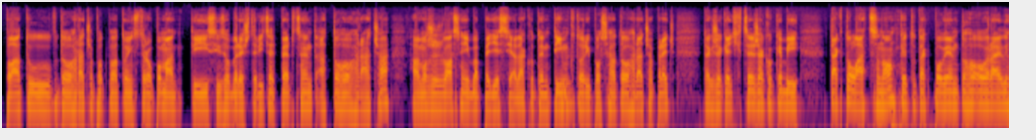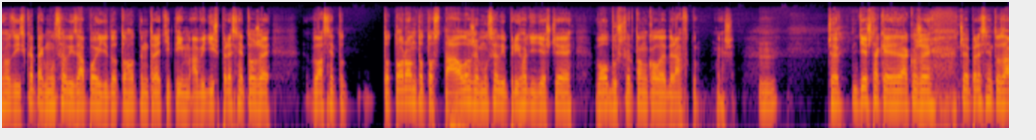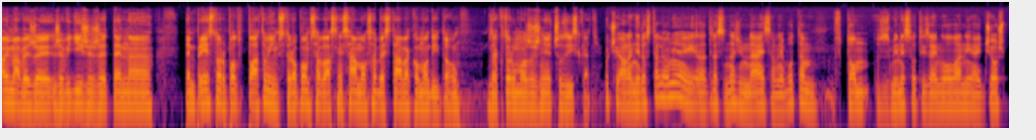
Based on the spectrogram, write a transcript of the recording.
platu toho hráča pod platovým stropom a ty si zoberieš 40% a toho hráča, ale môžeš vlastne iba 50, ako ten tým, mm-hmm. ktorý posiela toho hráča preč. Takže keď chceš ako keby takto lacno, keď to tak poviem, toho O'Reillyho získať, tak museli zapojiť do toho ten tretí tým a vidíš presne to, že vlastne to to Toronto to stálo, že museli prihodiť ešte voľbu v štvrtom kole draftu. Vieš. Mm. Čo je tiež také, akože, čo je presne to zaujímavé, že, že vidíš, že ten, ten priestor pod platovým stropom sa vlastne sám o sebe stáva komoditou za ktorú môžeš niečo získať. Počuj, ale nedostali oni aj, teraz sa snažím nájsť, ale nebol tam v tom z Minnesota zainvolovaný aj Josh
